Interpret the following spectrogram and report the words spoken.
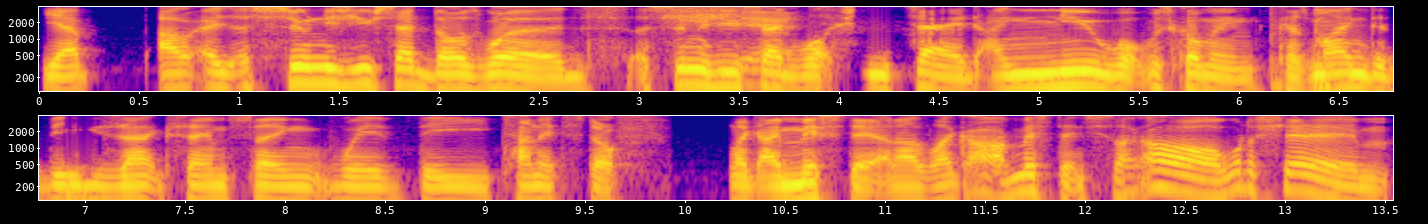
Yep. I, I- as soon as you said those words, as soon as you said what she said, I knew what was coming because mine did the exact same thing with the Tanith stuff. Like I missed it, and I was like, "Oh, I missed it." And she's like, "Oh, what a shame."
